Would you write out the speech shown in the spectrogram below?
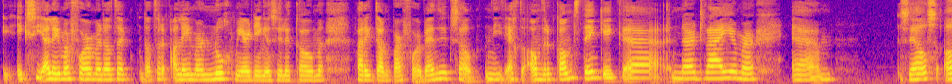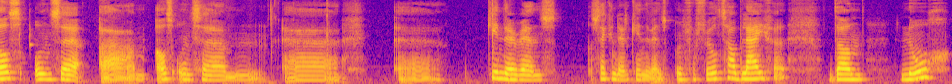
Ik, zie alleen maar voor me dat, ik, dat er alleen maar nog meer dingen zullen komen waar ik dankbaar voor ben. Dus ik zal niet echt de andere kant, denk ik, naar draaien. Maar um, zelfs als onze, um, als onze uh, uh, kinderwens, secundaire kinderwens, onvervuld zou blijven, dan nog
